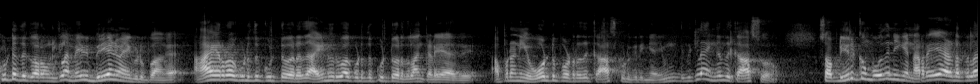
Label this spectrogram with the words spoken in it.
கூட்டத்துக்கு வரவங்களுக்குலாம் மேபி பிரியாணி வாங்கி கொடுப்பாங்க. ஆயிரம் ரூபா கொடுத்து கூட்டு வர்றது ஐநூறுரூவா கொடுத்து கூட்டு வரதுலாம் கிடையாது. அப்புறம் நீங்கள் ஓட்டு போடுறது காசு கொடுக்குறீங்க. இவங்க இதுக்கெல்லாம் எங்கேருந்து காசு வரும்? ஸோ அப்படி இருக்கும்போது நீங்கள் நிறைய இடத்துல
